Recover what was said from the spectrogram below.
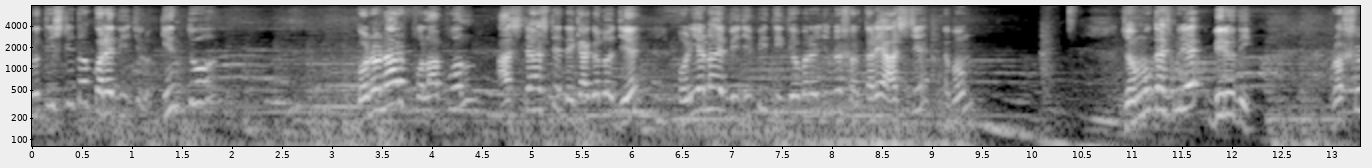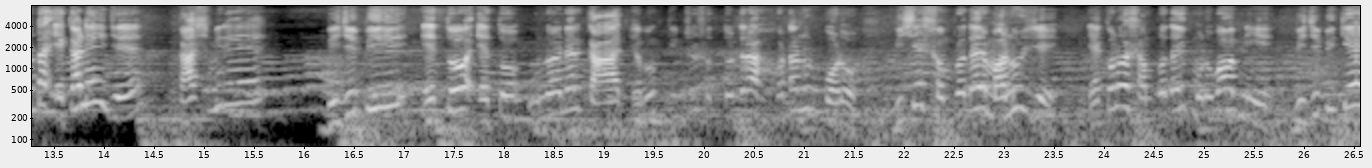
প্রতিষ্ঠিত করে দিয়েছিল। কিন্তু গণনার ফলাফল আস্তে আস্তে দেখা গেল যে হরিয়ানায় বিজেপি তৃতীয়বারের জন্য সরকারে আসছে এবং জম্মু কাশ্মীরে বিরোধী। প্রশ্নটা এখানেই যে কাশ্মীরে বিজেপি এত এত উন্নয়নের কাজ এবং তিনশো সত্তর দ্বারা হটানোর পরও বিশেষ সম্প্রদায়ের মানুষ যে এখনও সাম্প্রদায়িক মনোভাব নিয়ে বিজেপিকে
